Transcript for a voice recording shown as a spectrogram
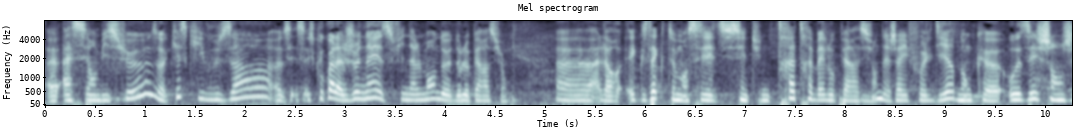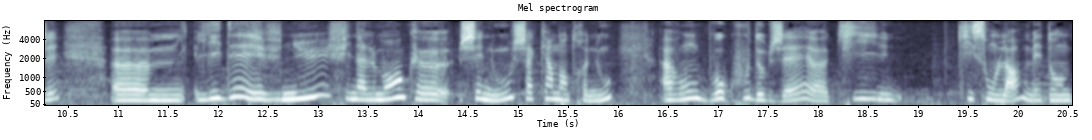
assez ambitieuse? Qu'est-ce qui vous a... Est-ce que quoi la genèse finalement de l'opération? Euh, alors exactement, c'est une très très belle opération, mm. déjà il faut le dire, donc euh, oser changer. Euh, l'idée est venue finalement que chez nous, chacun d'entre nous, avons beaucoup d'objets qui qui sont là, mais dont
